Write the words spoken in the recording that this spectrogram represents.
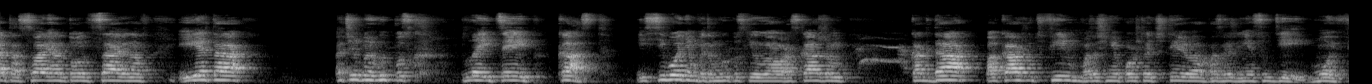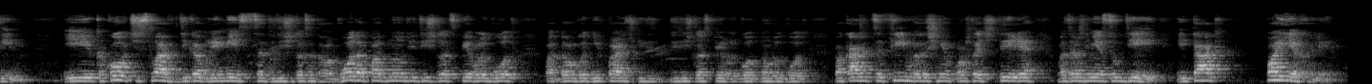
Ребята, с вами Антон Савинов, и это очередной выпуск Playtape Cast. И сегодня в этом выпуске мы вам расскажем, когда покажут фильм «Возвращение в прошлое 4. Возрождение судей», мой фильм. И какого числа в декабре месяца 2020 года, под новый 2021 год, под новогодние праздники 2021 год, Новый год, покажется фильм «Возвращение в прошлое 4. Возрождение судей». Итак, поехали!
